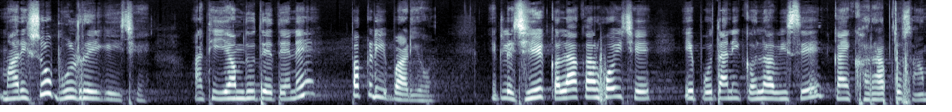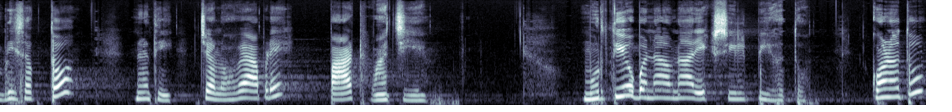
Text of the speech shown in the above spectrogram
મારી શું ભૂલ રહી ગઈ છે? આથી યમદૂતે તેને પકડી પાડ્યો. એટલે જે કલાકાર હોય છે એ પોતાની કલા વિશે કાંઈ ખરાબ તો સાંભળી શકતો નથી. ચલો, હવે આપણે પાઠ વાંચીએ. મૂર્તિઓ બનાવનાર એક શિલ્પી હતો. કોણ હતું?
